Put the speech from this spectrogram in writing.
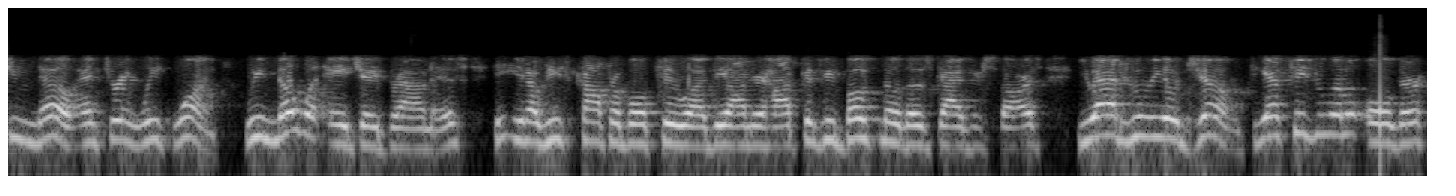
you know entering week one. We know what A.J. Brown is. He, you know, he's comparable to uh, DeAndre Hopkins. We both know those guys are stars. You add Julio Jones. Yes, he's a little older.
